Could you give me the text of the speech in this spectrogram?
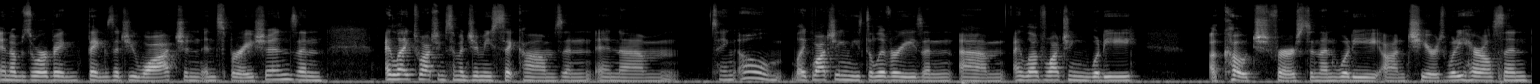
in absorbing things that you watch and inspirations, and I liked watching some of Jimmy's sitcoms and and um, saying, oh, like watching these deliveries, and um, I loved watching Woody, a coach first, and then Woody on Cheers, Woody Harrelson.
